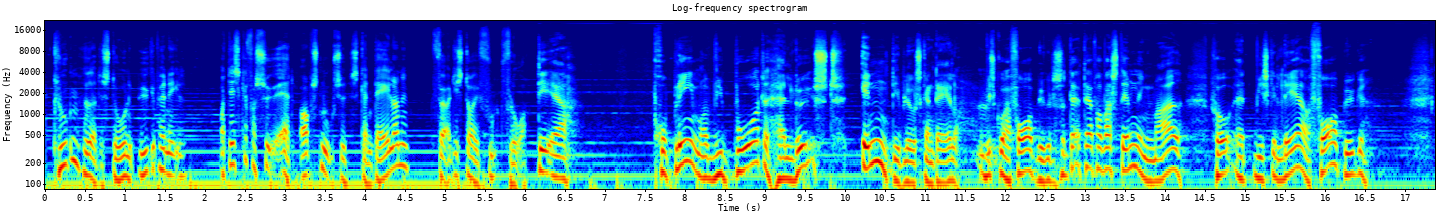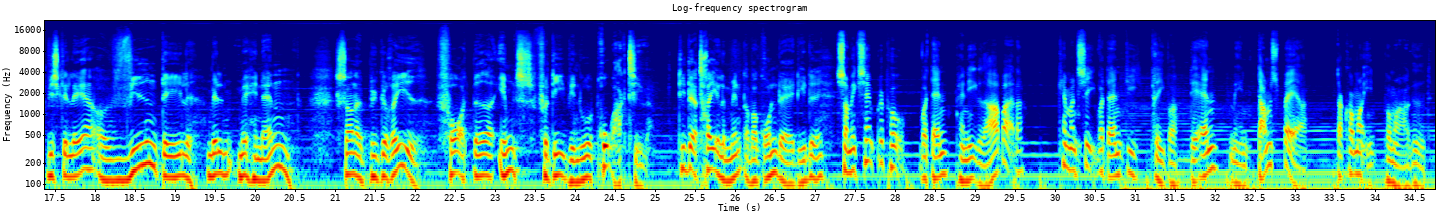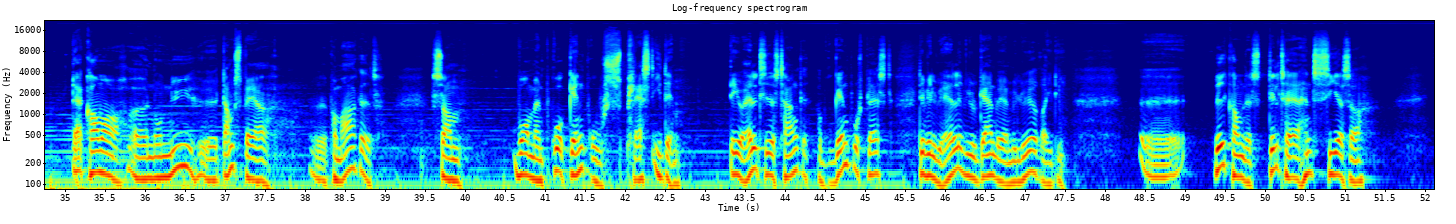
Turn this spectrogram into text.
Klubben hedder det stående byggepanel, og det skal forsøge at opsnuse skandalerne, før de står i fuldt flor. Det er problemer, vi burde have løst, inden de blev skandaler. Mm. Vi skulle have forebygget det. Så der, derfor var stemningen meget på, at vi skal lære at forebygge. Vi skal lære at videndele mellem, med hinanden, sådan at byggeriet får et bedre image, fordi vi nu er proaktive. De der tre elementer var grundlaget i det. Ikke? Som eksempel på, hvordan panelet arbejder, kan man se, hvordan de griber det an med en dammspærre, der kommer ind på markedet. Der kommer øh, nogle nye øh, dampspærrer øh, på markedet, som, hvor man bruger genbrugsplast i dem. Det er jo altid tanke at bruge genbrugsplast. Det vil vi alle. Vi vil gerne være miljørigtige. Øh, vedkommende deltager, han siger så,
